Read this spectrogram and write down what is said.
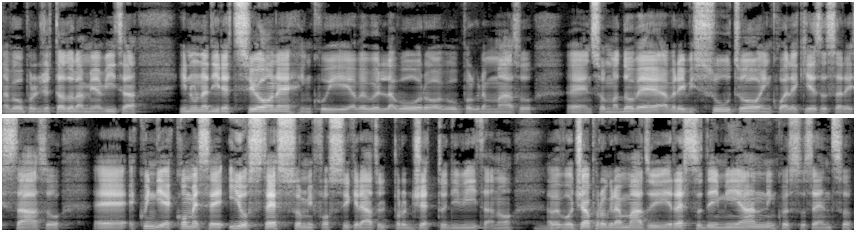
avevo progettato la mia vita in una direzione in cui avevo il lavoro, avevo programmato eh, insomma dove avrei vissuto, in quale chiesa sarei stato eh, e quindi è come se io stesso mi fossi creato il progetto di vita, no? Mm. Avevo già programmato il resto dei miei anni in questo senso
